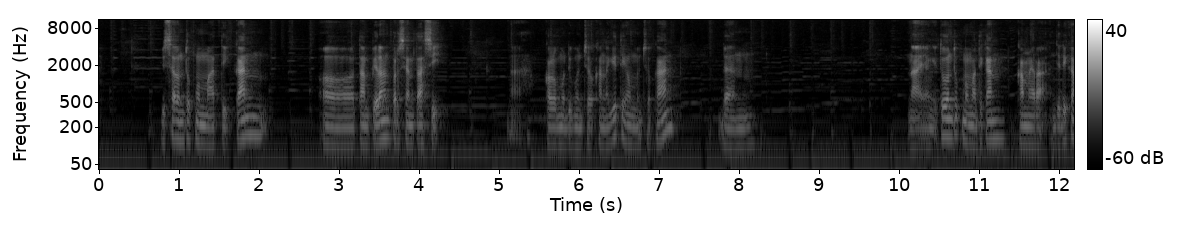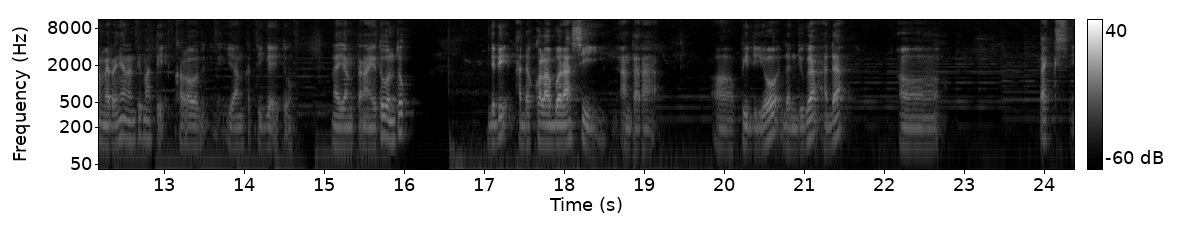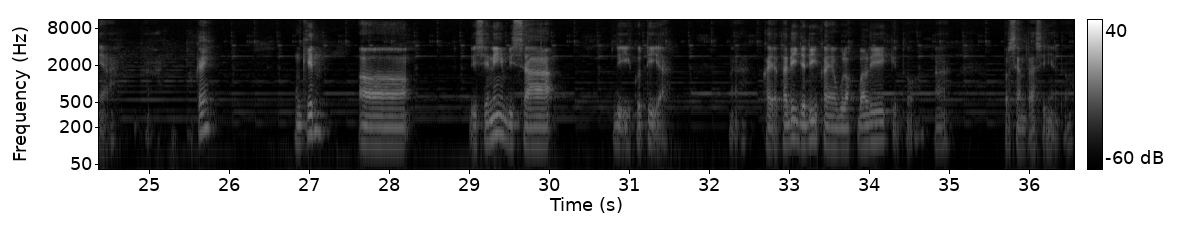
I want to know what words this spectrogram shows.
bisa untuk mematikan uh, tampilan presentasi. Nah, kalau mau dimunculkan lagi tinggal munculkan dan Nah, yang itu untuk mematikan kamera. Jadi kameranya nanti mati kalau yang ketiga itu. Nah, yang tengah itu untuk jadi ada kolaborasi antara uh, video dan juga ada uh, teks ya. Nah, Oke. Okay. Mungkin uh, di sini bisa diikuti ya. Nah, kayak tadi jadi kayak bolak-balik gitu nah presentasinya tuh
